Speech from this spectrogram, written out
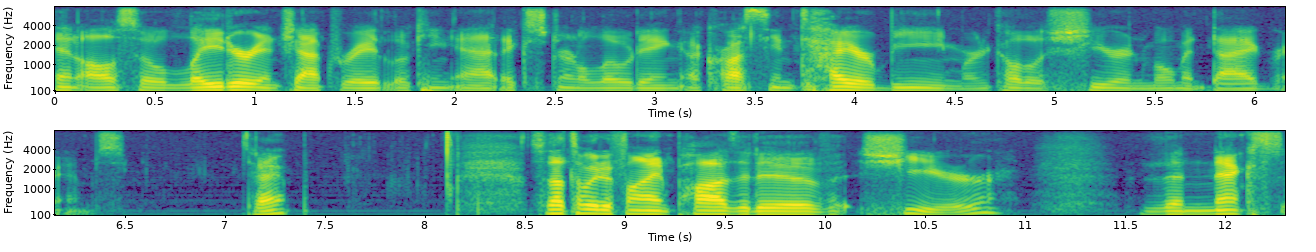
and also later in chapter 8, looking at external loading across the entire beam. Going to call those shear and moment diagrams. Okay. So that's how we define positive shear. The next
